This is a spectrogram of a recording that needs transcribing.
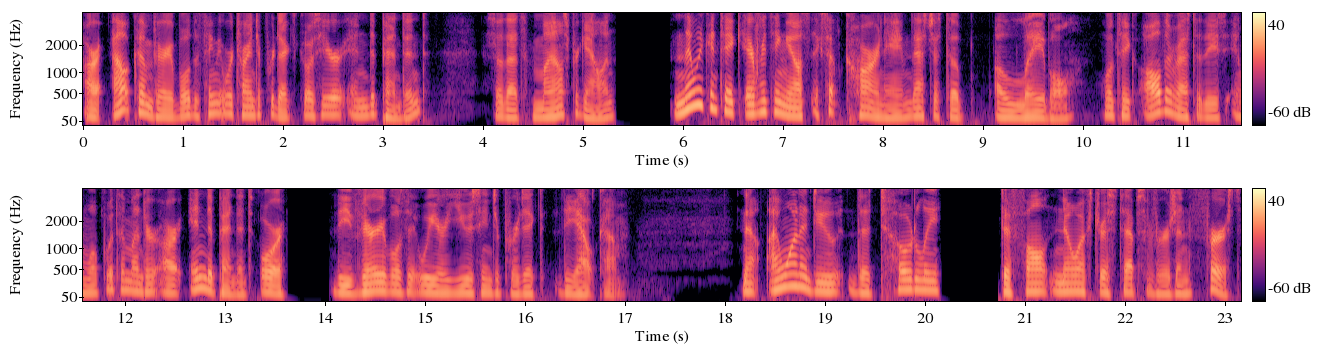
Our outcome variable, the thing that we're trying to predict, goes here independent. So that's miles per gallon. And then we can take everything else except car name. That's just a, a label. We'll take all the rest of these and we'll put them under our independent or the variables that we are using to predict the outcome. Now I want to do the totally default no extra steps version first.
